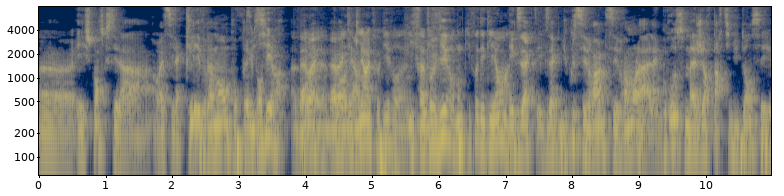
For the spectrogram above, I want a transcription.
Euh, et je pense que c'est la ouais c'est la clé vraiment pour réussir. Pour vivre. Ah bah ouais, bah ouais, des clients, il faut vivre. Il faut, il faut vivre, donc il faut des clients. Exact, exact. Du coup, c'est vraiment c'est vraiment la, la, grosse majeure partie du temps, c'est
